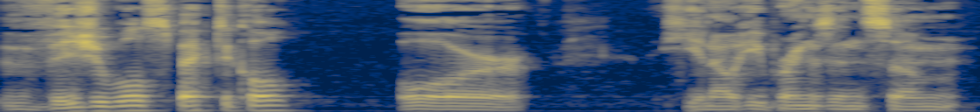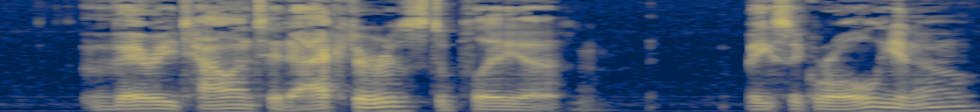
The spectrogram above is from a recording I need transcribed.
visual spectacle or, you know, he brings in some very talented actors to play a basic role, you know?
